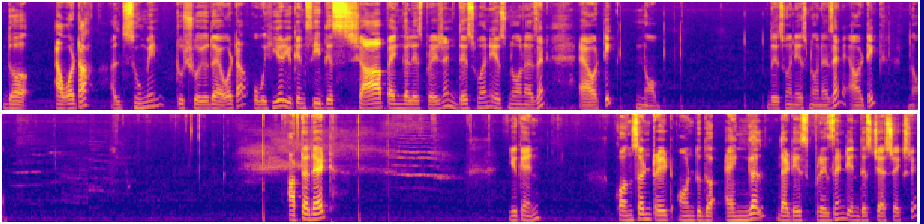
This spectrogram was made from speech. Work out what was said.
the aorta I'll zoom in to show you the aorta. Over here you can see this sharp angle is present. This one is known as an aortic knob. This one is known as an aortic knob. After that, you can concentrate onto the angle that is present in this chest x-ray.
